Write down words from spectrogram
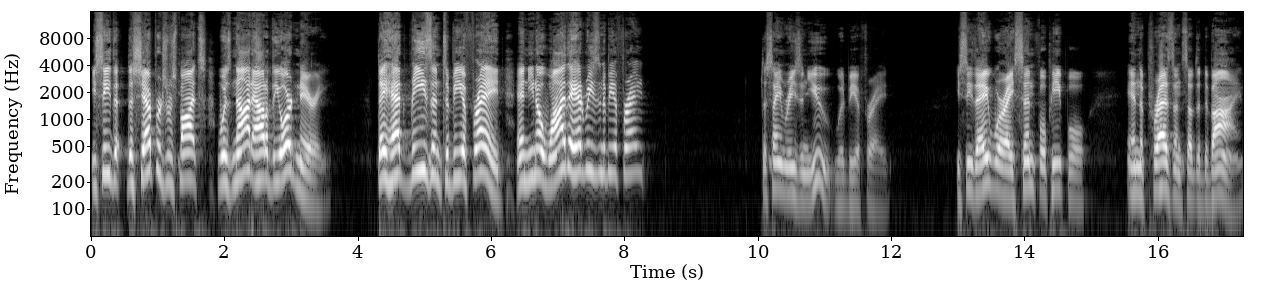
You see, the, the shepherd's response was not out of the ordinary. They had reason to be afraid. And you know why they had reason to be afraid? The same reason you would be afraid. You see, they were a sinful people in the presence of the divine.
